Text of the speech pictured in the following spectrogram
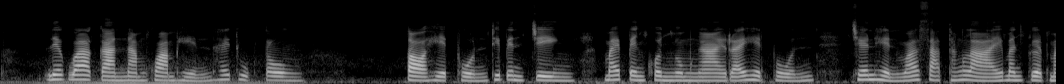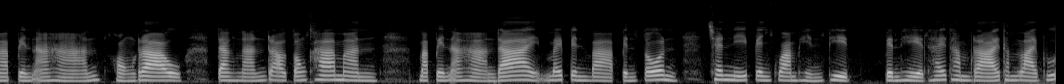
ำเรียกว่าการนำความเห็นให้ถูกตรง ต่อเหตุผลที่เป็นจริง ไม่เป็นคนงมงายไร้เหตุผล เช่นเห็นว่าสัตว์ทั้งหลายมันเกิดมาเป็นอาหารของเรา ดังนั้นเราต้องฆ่ามันมาเป็นอาหารได้ไม่เป็นบาปเป็นต้น เช่นนี้เป็นความเห็นผิด เป็นเหตุให้ทำร้ายทำลายผู้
